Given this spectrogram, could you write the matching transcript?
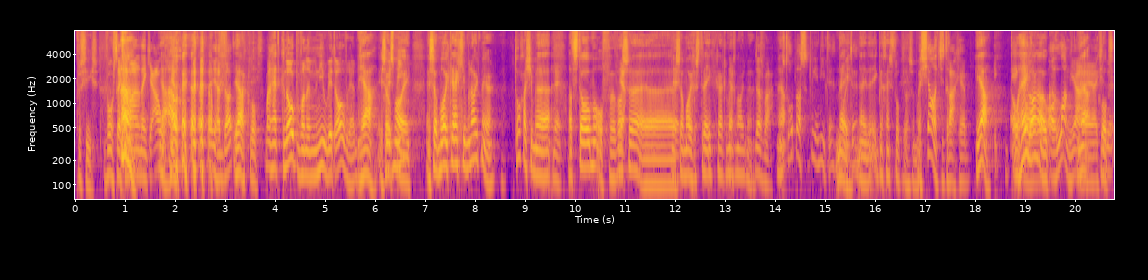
Precies. Vervolgens trek je hem aan en denk je, auw. Ja, ja. dat. Ja, klopt. Maar het knopen van een nieuw wit overhemd. Ja, is ook mooi. En zo mooi krijg je me nooit meer. Toch? Als je me laat stomen of uh, wassen, ja. uh, zo mooi gestreken krijg je me echt nooit meer. Dat is waar. Ja. Stropdassen doe je niet, hè? Nee, Nooit, hè? nee, ik ben geen stropdasser. Maar sjaaltjes draag je. Ja, al heel lang ook. Al lang, ja. ja, klopt.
